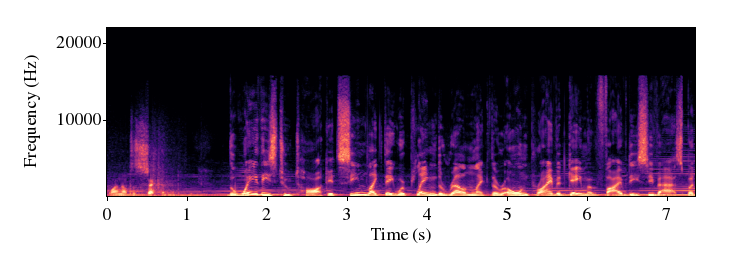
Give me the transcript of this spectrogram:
why not a second? The way these two talk, it seemed like they were playing the realm like their own private game of 5D cyvasse, but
